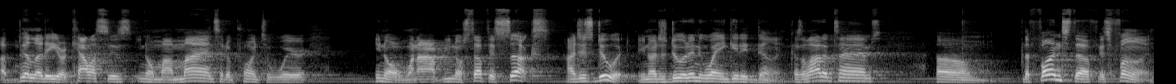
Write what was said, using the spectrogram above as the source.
ability or calluses you know my mind to the point to where you know when I you know stuff that sucks, I just do it. You know, I just do it anyway and get it done. Because a lot of times. Um, the fun stuff is fun.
